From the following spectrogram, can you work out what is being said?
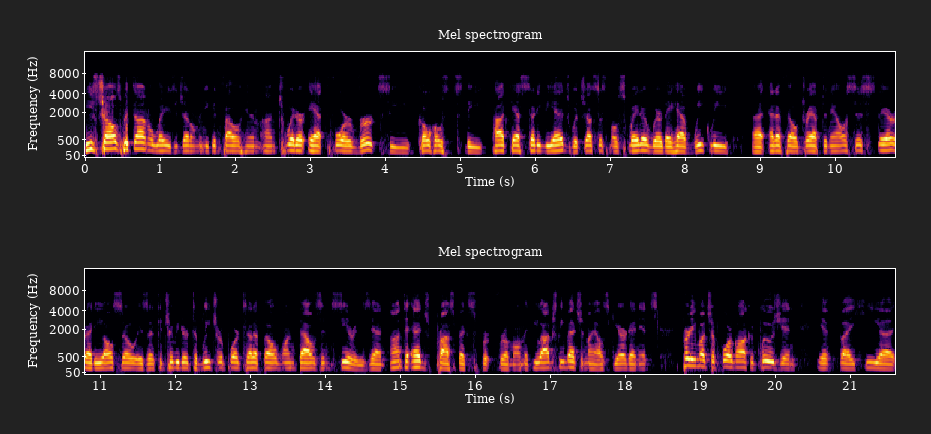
He's Charles McDonald, ladies and gentlemen. You can follow him on Twitter at Four Verts. He co-hosts the podcast Setting the Edge with Justice Mosqueda, where they have weekly uh, NFL draft analysis there. And he also is a contributor to Bleacher Report's NFL 1000 series. And on to edge prospects for, for a moment. You obviously mentioned Myles Garrett, and it's pretty much a foregone conclusion if uh, he uh,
